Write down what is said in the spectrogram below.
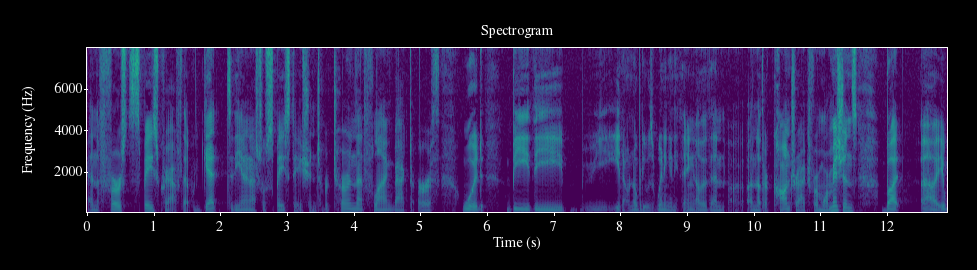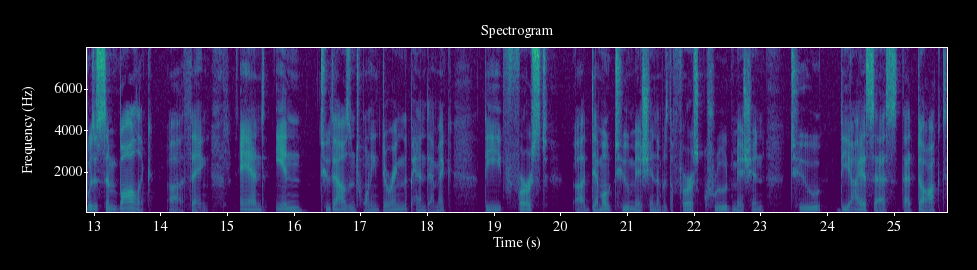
and the first spacecraft that would get to the International Space Station to return that flag back to Earth would be the, you know, nobody was winning anything other than uh, another contract for more missions, but uh, it was a symbolic uh, thing. And in 2020, during the pandemic, the first uh, Demo 2 mission, that was the first crewed mission to the ISS that docked,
